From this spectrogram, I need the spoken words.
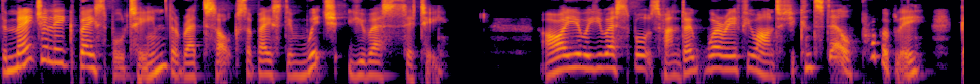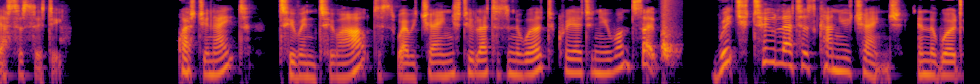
The Major League Baseball team, the Red Sox, are based in which US city? Are you a US sports fan? Don't worry if you aren't, as you can still probably guess a city. Question eight two in, two out. This is where we change two letters in a word to create a new one. So, which two letters can you change in the word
